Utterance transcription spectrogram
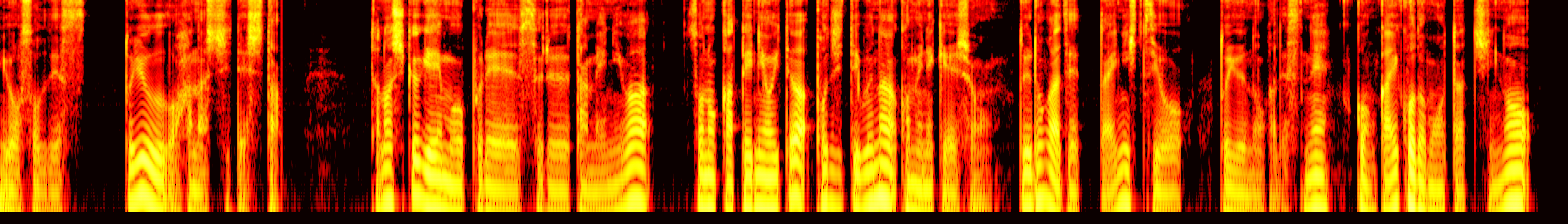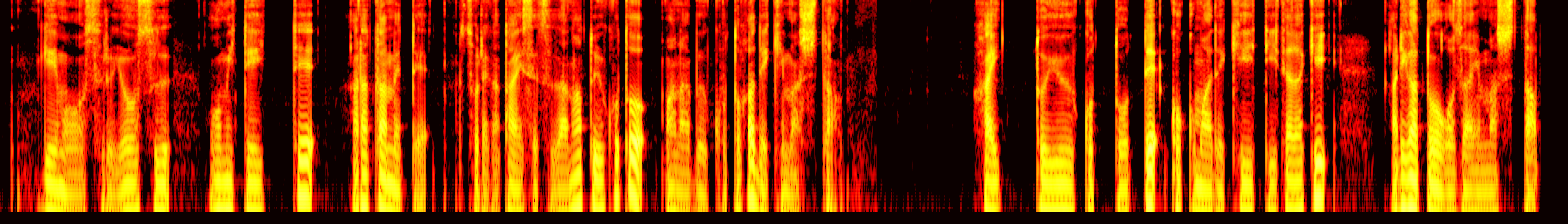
要素ですというお話でした。楽しくゲームをプレイするためには、その過程においてはポジティブなコミュニケーションというのが絶対に必要というのがですね、今回子供たちのゲームをする様子を見ていって、改めてそれが大切だなということを学ぶことができました。はい。ということで、ここまで聞いていただき、ありがとうございました。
